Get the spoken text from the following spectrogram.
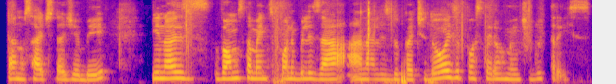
Está no site da GB. E nós vamos também disponibilizar a análise do PET 2 e posteriormente do 3.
